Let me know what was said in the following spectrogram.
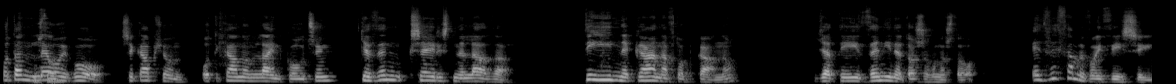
όταν λέω εγώ σε κάποιον ότι κάνω online coaching και δεν ξέρει στην Ελλάδα τι είναι καν αυτό που κάνω, γιατί δεν είναι τόσο γνωστό, ε, δεν θα με βοηθήσει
